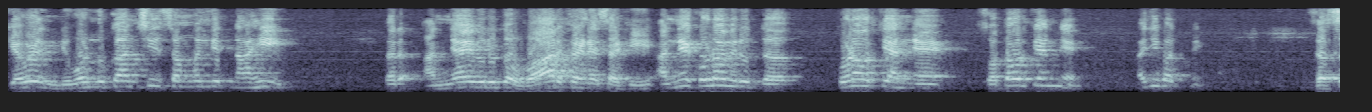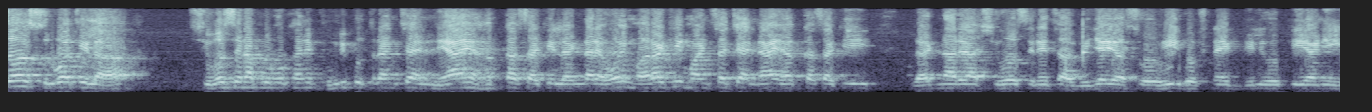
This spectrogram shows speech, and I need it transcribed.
केवळ निवडणुकांशी संबंधित नाही तर अन्यायाविरुद्ध वार करण्यासाठी अन्याय कोणाविरुद्ध? कोणावरती अन्याय? स्वतःवरती अन्याय अजिबात नाही. जसं सुरुवातीला शिवसेना प्रमुखांनी भूमिपुत्रांच्या न्याय हक्कासाठी लढणाऱ्या होय मराठी माणसाच्या न्याय हक्कासाठी लढणाऱ्या शिवसेनेचा विजय असो ही घोषणा एक दिली होती आणि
